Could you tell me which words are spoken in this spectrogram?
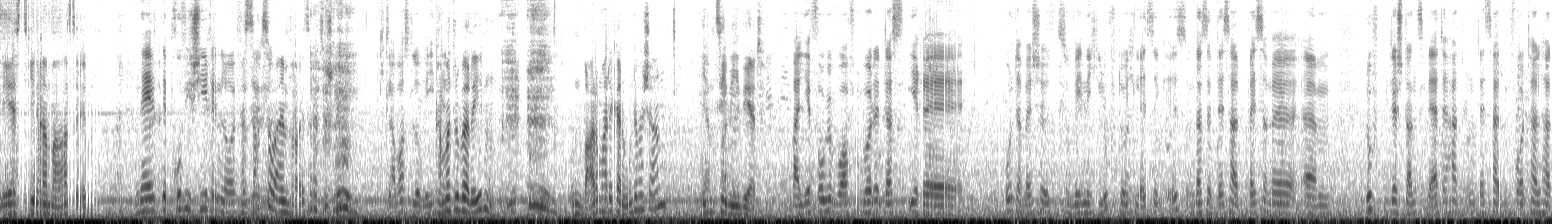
Wer ist Tina Maße? Ne, eine Profi-Skirennläuferin. Das sagst du einfach, ist nicht so schlimm. Ich glaube aus Slowenien. Kann man drüber reden. Und warum hat er keine Unterwäsche an? Wegen CW-Wert. weil ihr vorgeworfen wurde, dass ihre Unterwäsche zu wenig luftdurchlässig ist und dass er deshalb bessere ähm, Luftwiderstandswerte hat und deshalb einen Vorteil hat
